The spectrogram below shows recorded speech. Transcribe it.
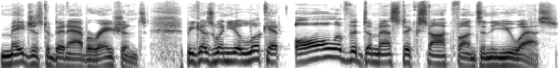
may just have been aberrations because when you look at all of the domestic stock funds in the US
